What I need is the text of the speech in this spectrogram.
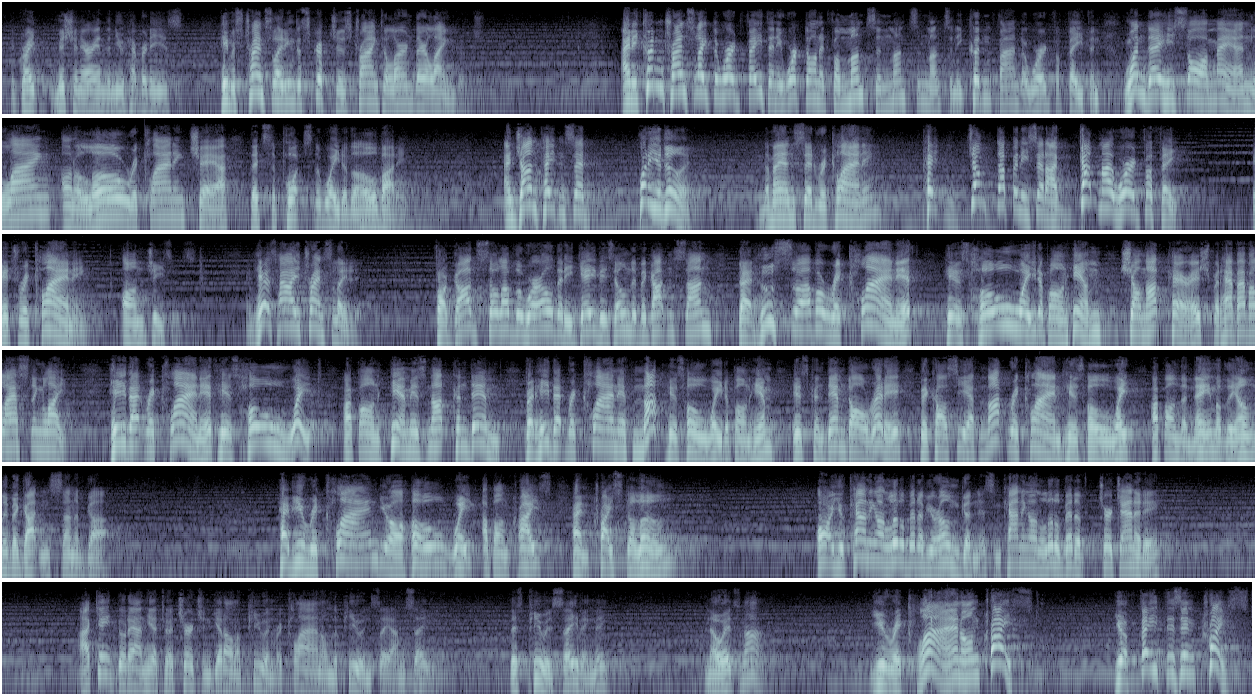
the great missionary in the New Hebrides? He was translating the scriptures trying to learn their language. And he couldn't translate the word faith, and he worked on it for months and months and months, and he couldn't find a word for faith. And one day he saw a man lying on a low reclining chair that supports the weight of the whole body. And John Paton said, What are you doing? And the man said, Reclining. Paton jumped up and he said, I've got my word for faith. It's reclining on Jesus. And here's how he translated it For God so loved the world that he gave his only begotten Son, that whosoever reclineth his whole weight upon him shall not perish, but have everlasting life. He that reclineth his whole weight upon him is not condemned, but he that reclineth not his whole weight upon him is condemned already, because he hath not reclined his whole weight upon the name of the only begotten Son of God. Have you reclined your whole weight upon Christ and Christ alone? Or are you counting on a little bit of your own goodness and counting on a little bit of churchianity? I can't go down here to a church and get on a pew and recline on the pew and say, I'm saved. This pew is saving me. No, it's not. You recline on Christ. Your faith is in Christ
